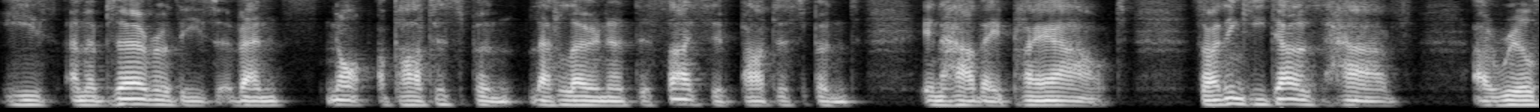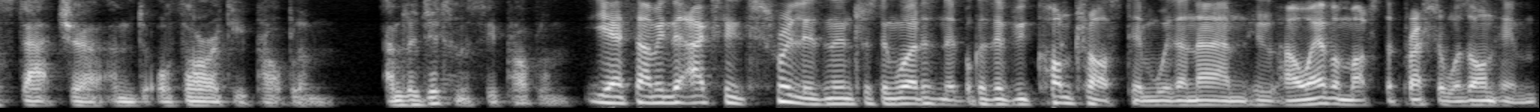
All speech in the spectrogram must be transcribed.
he's an observer of these events, not a participant, let alone a decisive participant in how they play out. So I think he does have a real stature and authority problem and legitimacy problem. Yes, I mean, actually, shrill is an interesting word, isn't it? Because if you contrast him with Annan, who, however much the pressure was on him,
